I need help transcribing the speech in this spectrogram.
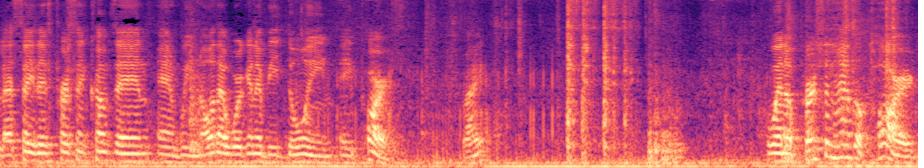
Let's say this person comes in and we know that we're gonna be doing a part, right? When a person has a part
